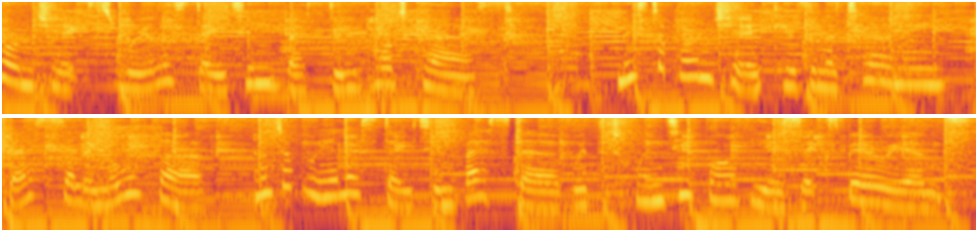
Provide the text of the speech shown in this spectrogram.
Bronchick's Real Estate Investing Podcast. Mr. Bronchick is an attorney, best selling author, and a real estate investor with 25 years' experience.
